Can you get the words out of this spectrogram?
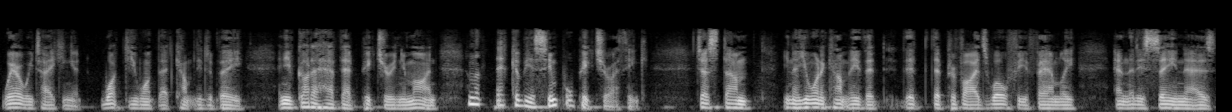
where are we taking it? What do you want that company to be? And you've got to have that picture in your mind. And look, that could be a simple picture. I think. Just um, you know, you want a company that, that that provides well for your family and that is seen as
